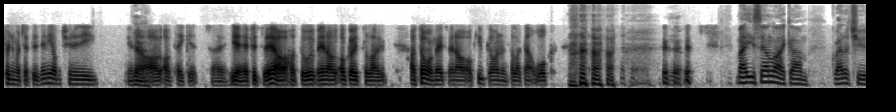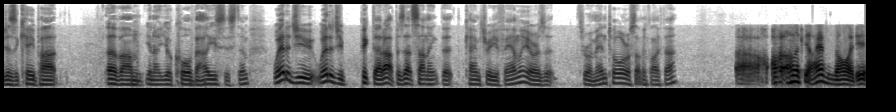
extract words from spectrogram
pretty much if there's any opportunity, you know, Yeah. I'll, I'll take it. So yeah, if it's there, I'll, I'll do it, man. I'll, I'll go to like I've told my mates, man, I'll, I'll keep going until I can't walk. Mate, you sound like um, gratitude is a key part of um, you know your core value system. Where did you where did you pick that up? Is that something that came through your family, or is it through a mentor or something like that? Uh, honestly, I have no idea.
